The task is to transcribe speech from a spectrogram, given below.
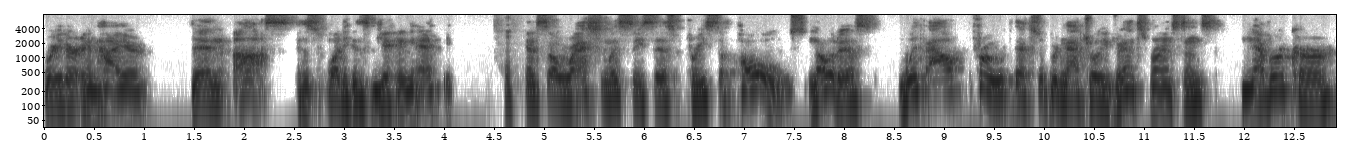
greater and higher than us, is what he's getting at. and so rationalists, he says, presuppose, notice, without proof that supernatural events, for instance, never occur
